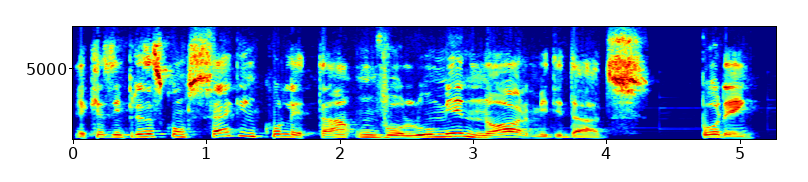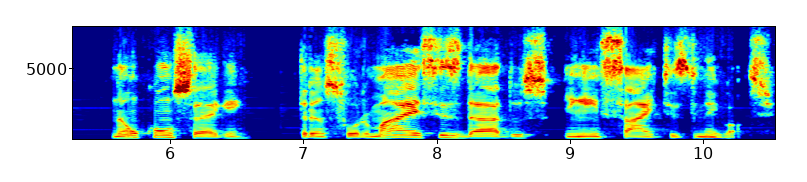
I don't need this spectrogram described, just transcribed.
é que as empresas conseguem coletar um volume enorme de dados, porém, não conseguem transformar esses dados em insights de negócio.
